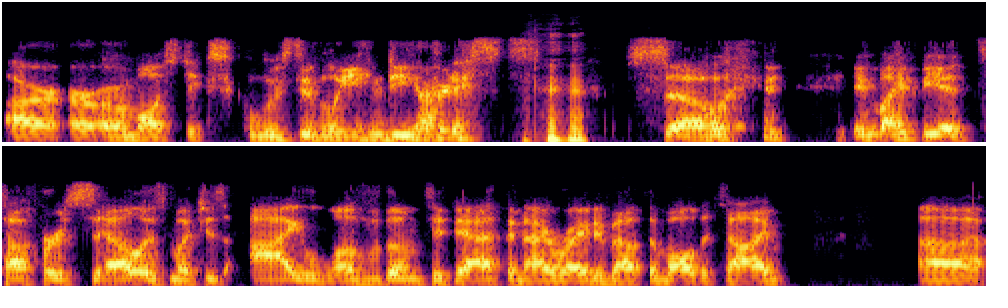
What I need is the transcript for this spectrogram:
are, are almost exclusively indie artists. so it might be a tougher sell as much as I love them to death and I write about them all the time. Uh,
